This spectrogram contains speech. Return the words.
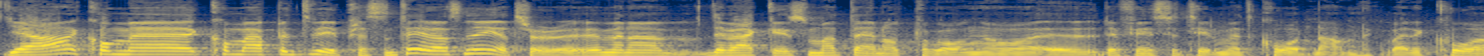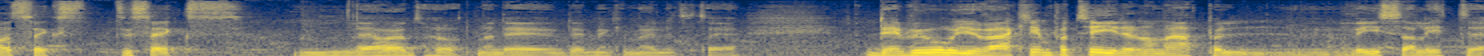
Ja, kommer, kommer Apple TV presenteras nya tror du? Jag menar, det verkar ju som att det är något på gång och eh, det finns ju till och med ett kodnamn. Vad är det? K66? Mm, det har jag inte hört men det är, det är mycket möjligt att det är. Det vore ju verkligen på tiden om Apple visar lite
